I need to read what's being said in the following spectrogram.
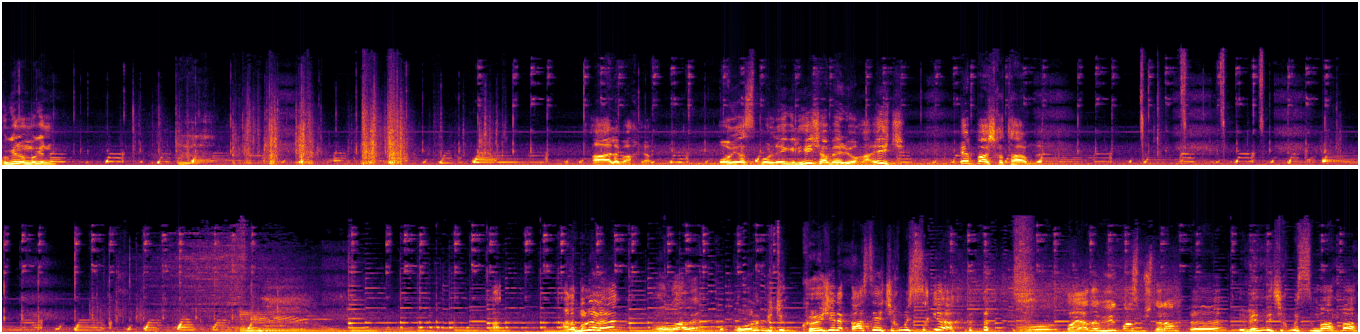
Bugünüm bugünüm. Hale bak ya. Konya Spor'la ilgili hiç haber yok ha, hiç. Hep başka. Ha- Ana bu ne lan? Ne oldu abi? Oğlum bütün köycenek gazeteye çıkmıştık ya. Oo, bayağı da büyük basmışlar ha. He, e ben de çıkmışsın bak bak.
